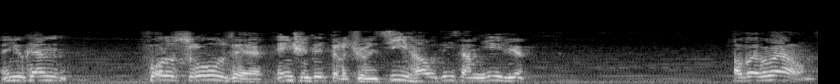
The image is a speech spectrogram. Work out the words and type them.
and you can follow through the ancient literature and see how this amnesia overwhelms.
